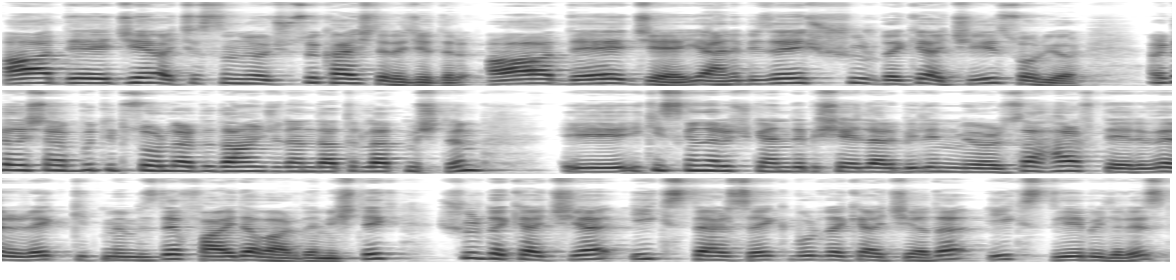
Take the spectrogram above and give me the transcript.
ADC açısının ölçüsü kaç derecedir? ADC yani bize şuradaki açıyı soruyor. Arkadaşlar bu tip sorularda daha önceden de hatırlatmıştım. E, ikizkenar üçgende bir şeyler bilinmiyorsa harf değeri vererek gitmemizde fayda var demiştik. Şuradaki açıya x dersek buradaki açıya da x diyebiliriz.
